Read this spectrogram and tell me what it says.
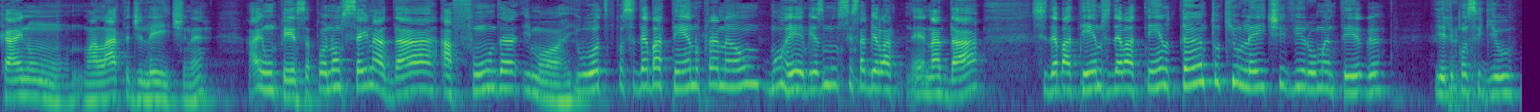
caem num, numa lata de leite, né? Aí um pensa, pô, não sei nadar, afunda e morre. E o outro ficou se debatendo para não morrer, mesmo sem saber é, nadar, se debatendo, se debatendo, tanto que o leite virou manteiga e ele conseguiu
